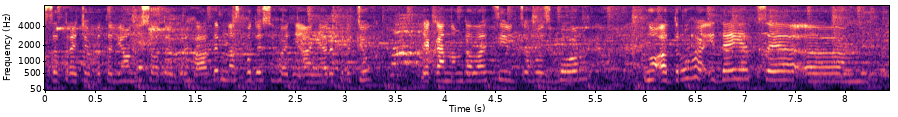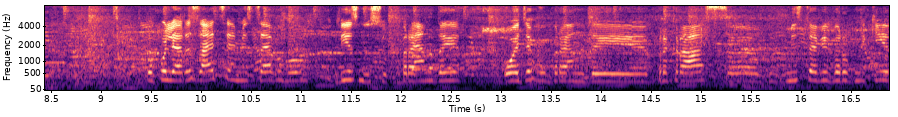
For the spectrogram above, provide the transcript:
53-го батальйону сотої бригади. У нас буде сьогодні Аня Рекрутюк, яка нам дала ціль цього збору. Ну а друга ідея це е, популяризація місцевого бізнесу, бренди, одягу, бренди, прикрас, е, місцеві виробники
